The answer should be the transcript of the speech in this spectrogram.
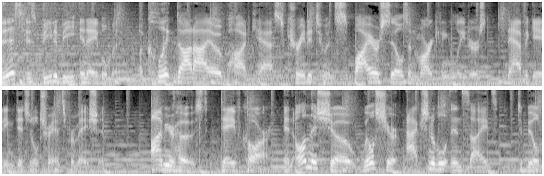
This is B2B Enablement, a Click.io podcast created to inspire sales and marketing leaders navigating digital transformation. I'm your host, Dave Carr, and on this show, we'll share actionable insights to build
